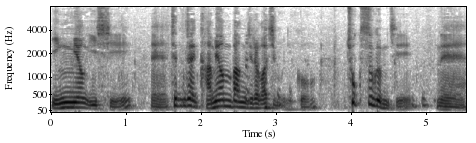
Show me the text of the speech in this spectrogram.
익명 이씨. 네, 채팅창에 감염 방지라고 하신 분 있고, 촉수 금지. 네.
